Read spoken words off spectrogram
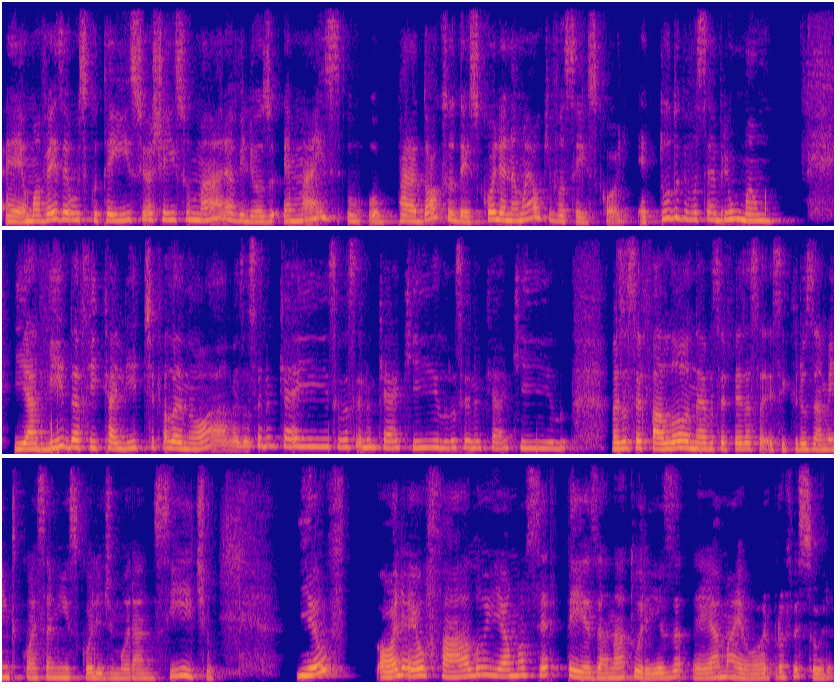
é, uma vez eu escutei isso e eu achei isso maravilhoso. É mais o, o paradoxo da escolha não é o que você escolhe, é tudo que você abriu mão. E a vida fica ali te falando: ó, oh, mas você não quer isso, você não quer aquilo, você não quer aquilo. Mas você falou, né? Você fez essa, esse cruzamento com essa minha escolha de morar no sítio. E eu, olha, eu falo e é uma certeza: a natureza é a maior professora.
